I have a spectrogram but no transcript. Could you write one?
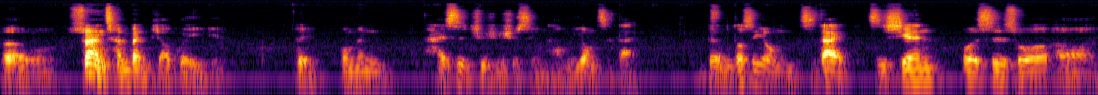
呃，我虽然成本比较贵一点，对我们还是继续去使用它。我们用纸袋，对，我们都是用纸袋、纸纤，或者是说呃，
